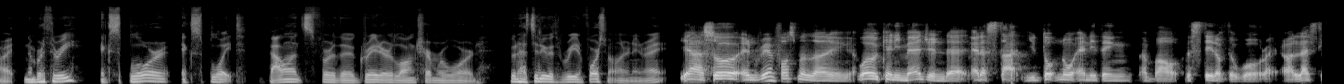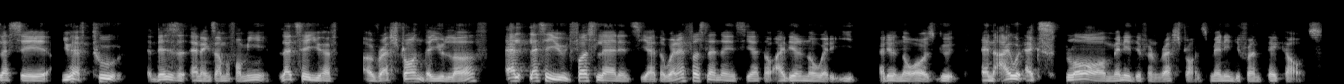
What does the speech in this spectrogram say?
All right. Number three, explore, exploit, balance for the greater long term reward. It has to do with reinforcement learning, right? Yeah. So in reinforcement learning, well, you can imagine that at the start you don't know anything about the state of the world, right? Uh, let's let's say you have two. This is an example for me. Let's say you have a restaurant that you love. And let's say you first land in Seattle. When I first landed in Seattle, I didn't know where to eat. I didn't know what was good. And I would explore many different restaurants, many different takeouts.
